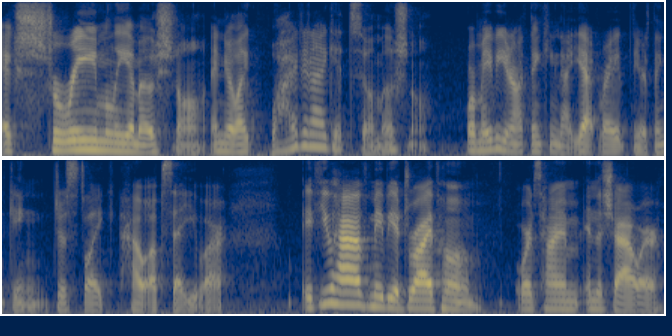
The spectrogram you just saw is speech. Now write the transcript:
extremely emotional and you're like, why did I get so emotional? Or maybe you're not thinking that yet, right? You're thinking just like how upset you are if you have maybe a drive home or a time in the shower,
